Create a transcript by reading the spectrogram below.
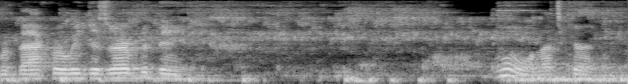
We're back where we deserve to be. Oh, that's good.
